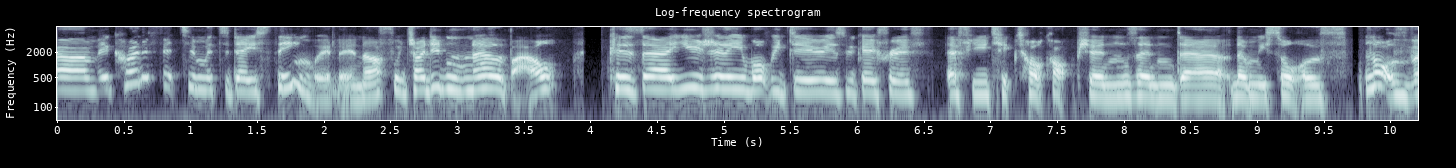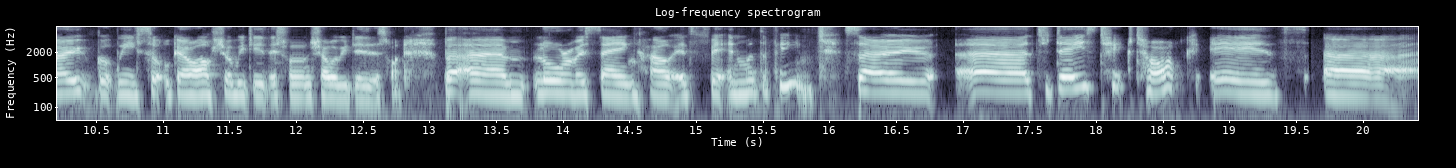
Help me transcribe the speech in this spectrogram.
um, it kind of fits in with today's theme, weirdly enough, which I didn't know about. Because uh, usually what we do is we go through a, f- a few TikTok options and uh, then we sort of not vote, but we sort of go, oh, shall we do this one? Shall we do this one? But um, Laura was saying how it fit in with the theme. So uh, today's TikTok is uh,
